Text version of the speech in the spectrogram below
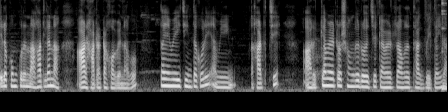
এরকম করে না হাঁটলে না আর হাঁটাটা হবে না গো। তাই আমি এই চিন্তা করেই আমি হাঁটছি আর ক্যামেরাটার সঙ্গে রয়েছে ক্যামেরাটা আমাদের থাকবেই তাই না?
